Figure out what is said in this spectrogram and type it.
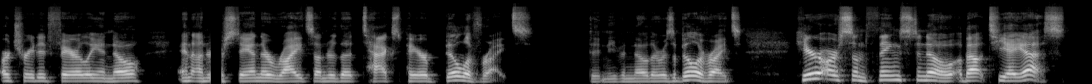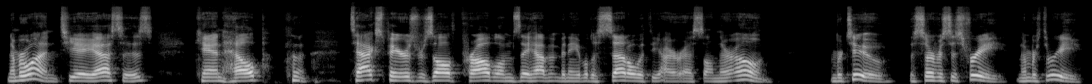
are treated fairly and know and understand their rights under the Taxpayer Bill of Rights. Didn't even know there was a Bill of Rights. Here are some things to know about TAS. Number one, TASs can help taxpayers resolve problems they haven't been able to settle with the IRS on their own. Number two, the service is free. Number three,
